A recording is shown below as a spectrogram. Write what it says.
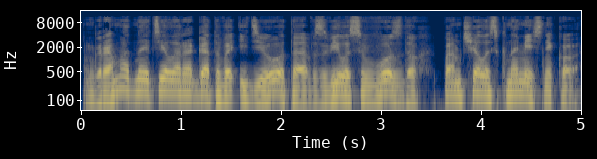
Громадное тело рогатого идиота взвилось в воздух, помчалось к наместнику.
